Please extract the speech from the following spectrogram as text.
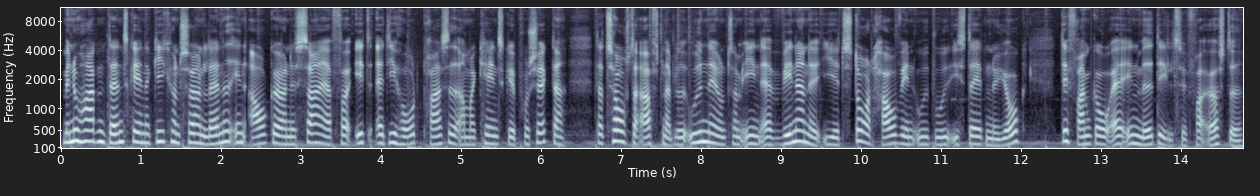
Men nu har den danske energikoncern landet en afgørende sejr for et af de hårdt pressede amerikanske projekter, der torsdag aften er blevet udnævnt som en af vinderne i et stort havvindudbud i staten New York. Det fremgår af en meddelelse fra Ørsted.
